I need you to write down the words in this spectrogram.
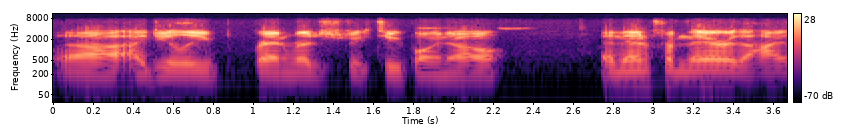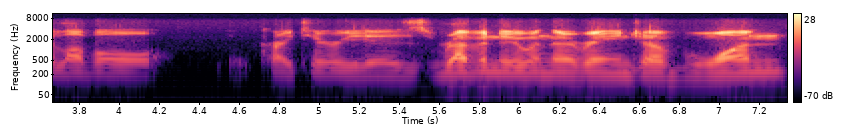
uh, ideally brand registry 2.0. And then from there, the high level criteria is revenue in the range of one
